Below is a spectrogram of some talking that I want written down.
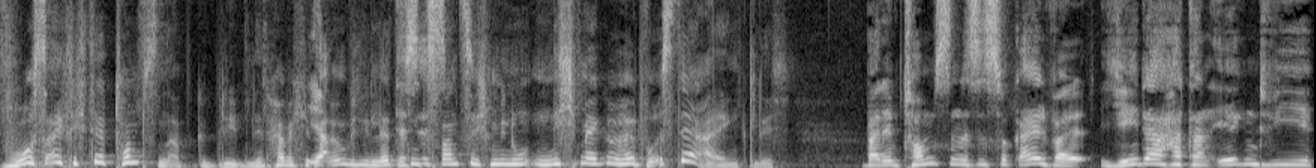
wo ist eigentlich der Thompson abgeblieben? Den habe ich jetzt Ja, irgendwie die letzten das ist- 20 Minuten nicht mehr gehört. Wo ist der eigentlich? bei dem Thompson ist es so geil, weil jeder hat dann irgendwie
